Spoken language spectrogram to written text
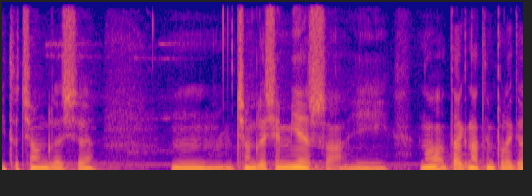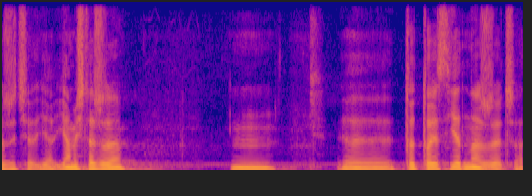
i to ciągle się, mm, ciągle się miesza i no tak, na tym polega życie. Ja, ja myślę, że mm, Y, To, to jest jedna rzecz, a,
